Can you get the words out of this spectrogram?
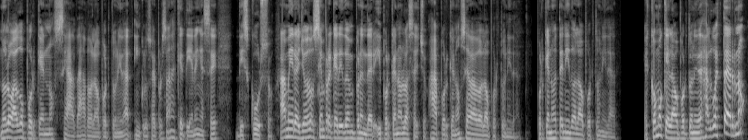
no lo hago porque no se ha dado la oportunidad. Incluso hay personas que tienen ese discurso. Ah, mira, yo siempre he querido emprender. ¿Y por qué no lo has hecho? Ah, porque no se ha dado la oportunidad. Porque no he tenido la oportunidad. Es como que la oportunidad es algo externo,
